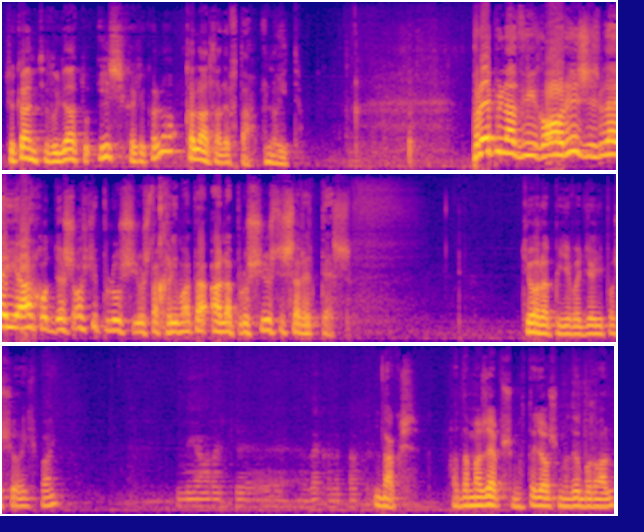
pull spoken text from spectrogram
Και κάνει τη δουλειά του ήσυχα και καλά, καλά τα λεφτά εννοείται. Πρέπει να διηγορίζεις λέει οι άρχοντες όχι πλούσιους στα χρήματα αλλά πλουσίους στις αρετές. Τι ώρα πήγε Ευαγγέλη, πόση ώρα έχει πάει; Μία ώρα και δέκα λεπτά. Εντάξει, θα τα μαζέψουμε, θα τελειώσουμε, δεν μπορώ άλλο.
